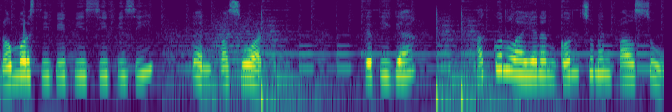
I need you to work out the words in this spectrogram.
nomor CVV CVC, dan password. Ketiga, akun layanan konsumen palsu.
